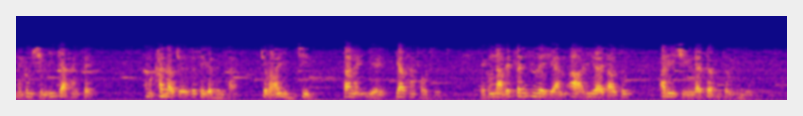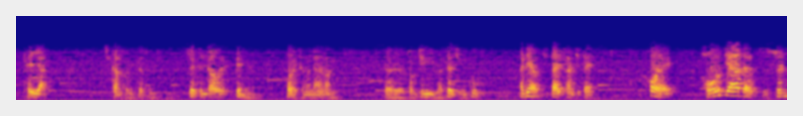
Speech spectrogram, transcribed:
能够生意价攀升，他们看到觉得这是一个人才，就把他引进，当然也邀他投资。也讲那边增资的时啊，你来投资，啊，你请来做副总经理，培养，就刚好你做总经理，所以曾高辉变。后来成为南方的总经理嘛，这经过，啊料一代传一代，后来侯家的子孙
